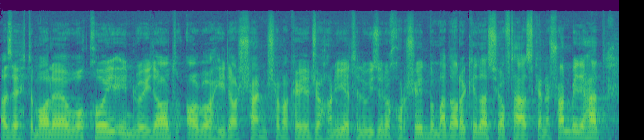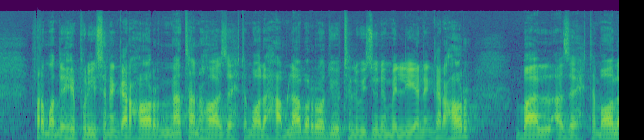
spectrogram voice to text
از احتمال وقوع این رویداد آگاهی داشتند. شبکه جهانی تلویزیون خورشید به مدارک دست یافته است که نشان می‌دهد فرماندهی پلیس ننگرهار نه تنها از احتمال حمله بر رادیو تلویزیون ملی ننگرهار بل از احتمال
